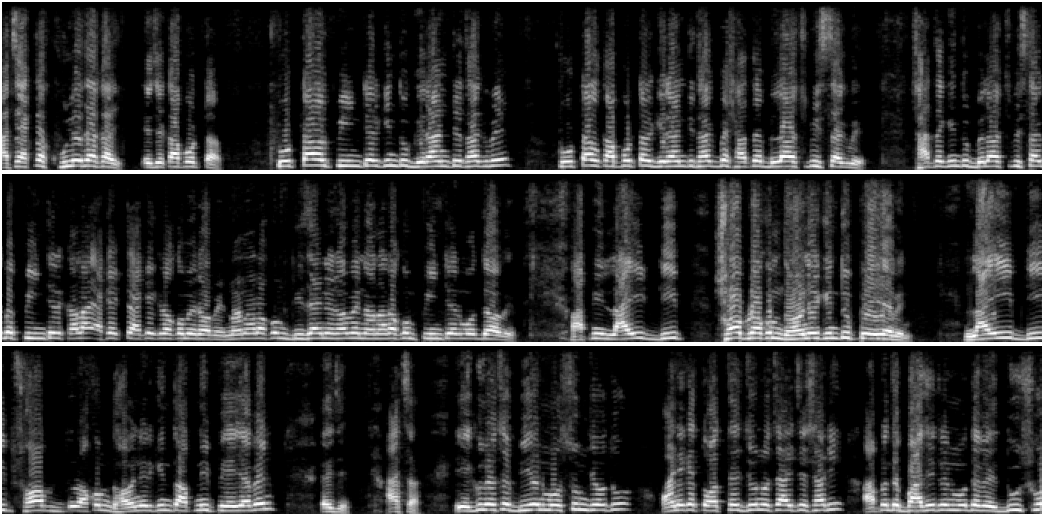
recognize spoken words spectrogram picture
আচ্ছা একটা খুলে দেখাই এই যে কাপড়টা। টোটাল প্রিন্টের কিন্তু গ্যারান্টি থাকবে। টোটাল কাপড়টার গ্যারান্টি থাকবে, সাথে ব্লাউজ পিস থাকবে। সাথে কিন্তু ব্লাউজ পিস থাকবে প্রিন্টের কালার এক একটা, এক এক রকমের হবে। নানা রকম ডিজাইনের হবে, নানা রকম প্রিন্টের মধ্যে হবে। আপনি লাইট ডিপ সব রকম ধরনের কিন্তু পেয়ে যাবেন। লাইভ ডিপ সব রকম ধরনের কিন্তু আপনি পেয়ে যাবেন। এই যে আচ্ছা এগুলো হচ্ছে বিয়ের মৌসুম যেহেতু অনেকে তথ্যের জন্য চাইছে শাড়ি। আপনাদের বাজেটের মধ্যে দুশো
